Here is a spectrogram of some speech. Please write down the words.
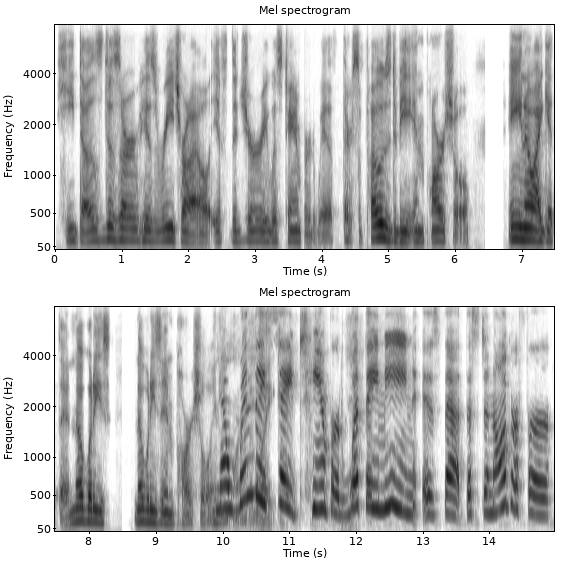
he does deserve his retrial if the jury was tampered with. They're supposed to be impartial. And you know, I get that. Nobody's nobody's impartial anymore. Now, when they like- say tampered, what they mean is that the stenographer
